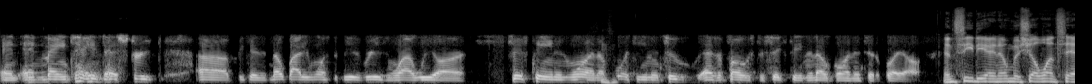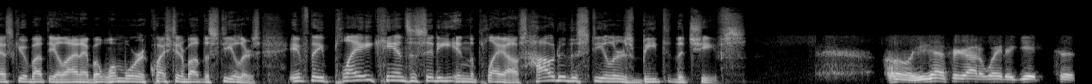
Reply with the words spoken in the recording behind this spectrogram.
and and maintain that streak uh, because nobody wants to be the reason why we are 15 and 1 or 14 and 2 as opposed to 16 and 0 going into the playoffs. And CD, I know Michelle wants to ask you about the Illini, but one more question about the Steelers. If they play Kansas City in the playoffs, how do the Steelers beat the Chiefs? Oh, you got to figure out a way to get to,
